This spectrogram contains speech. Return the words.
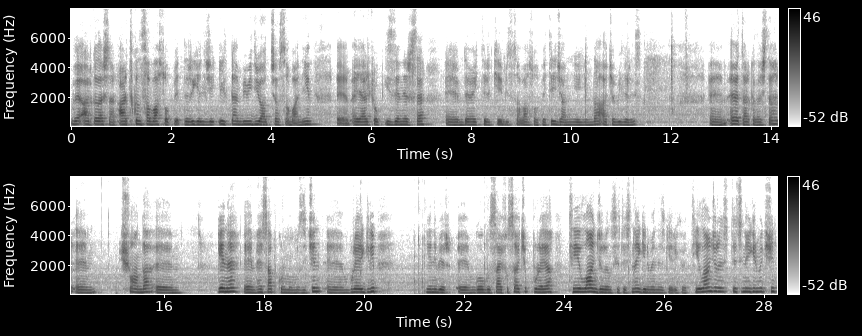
ve arkadaşlar artıkın sabah sohbetleri gelecek. İlkten bir video atacağız sabahleyin. E, eğer çok izlenirse e, demektir ki biz sabah sohbeti canlı yayında açabiliriz. E, evet arkadaşlar e, şu anda e, gene hesap kurmamız için buraya girip yeni bir Google sayfası açıp buraya T-Launcher'ın sitesine girmeniz gerekiyor. T-Launcher'ın sitesine girmek için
